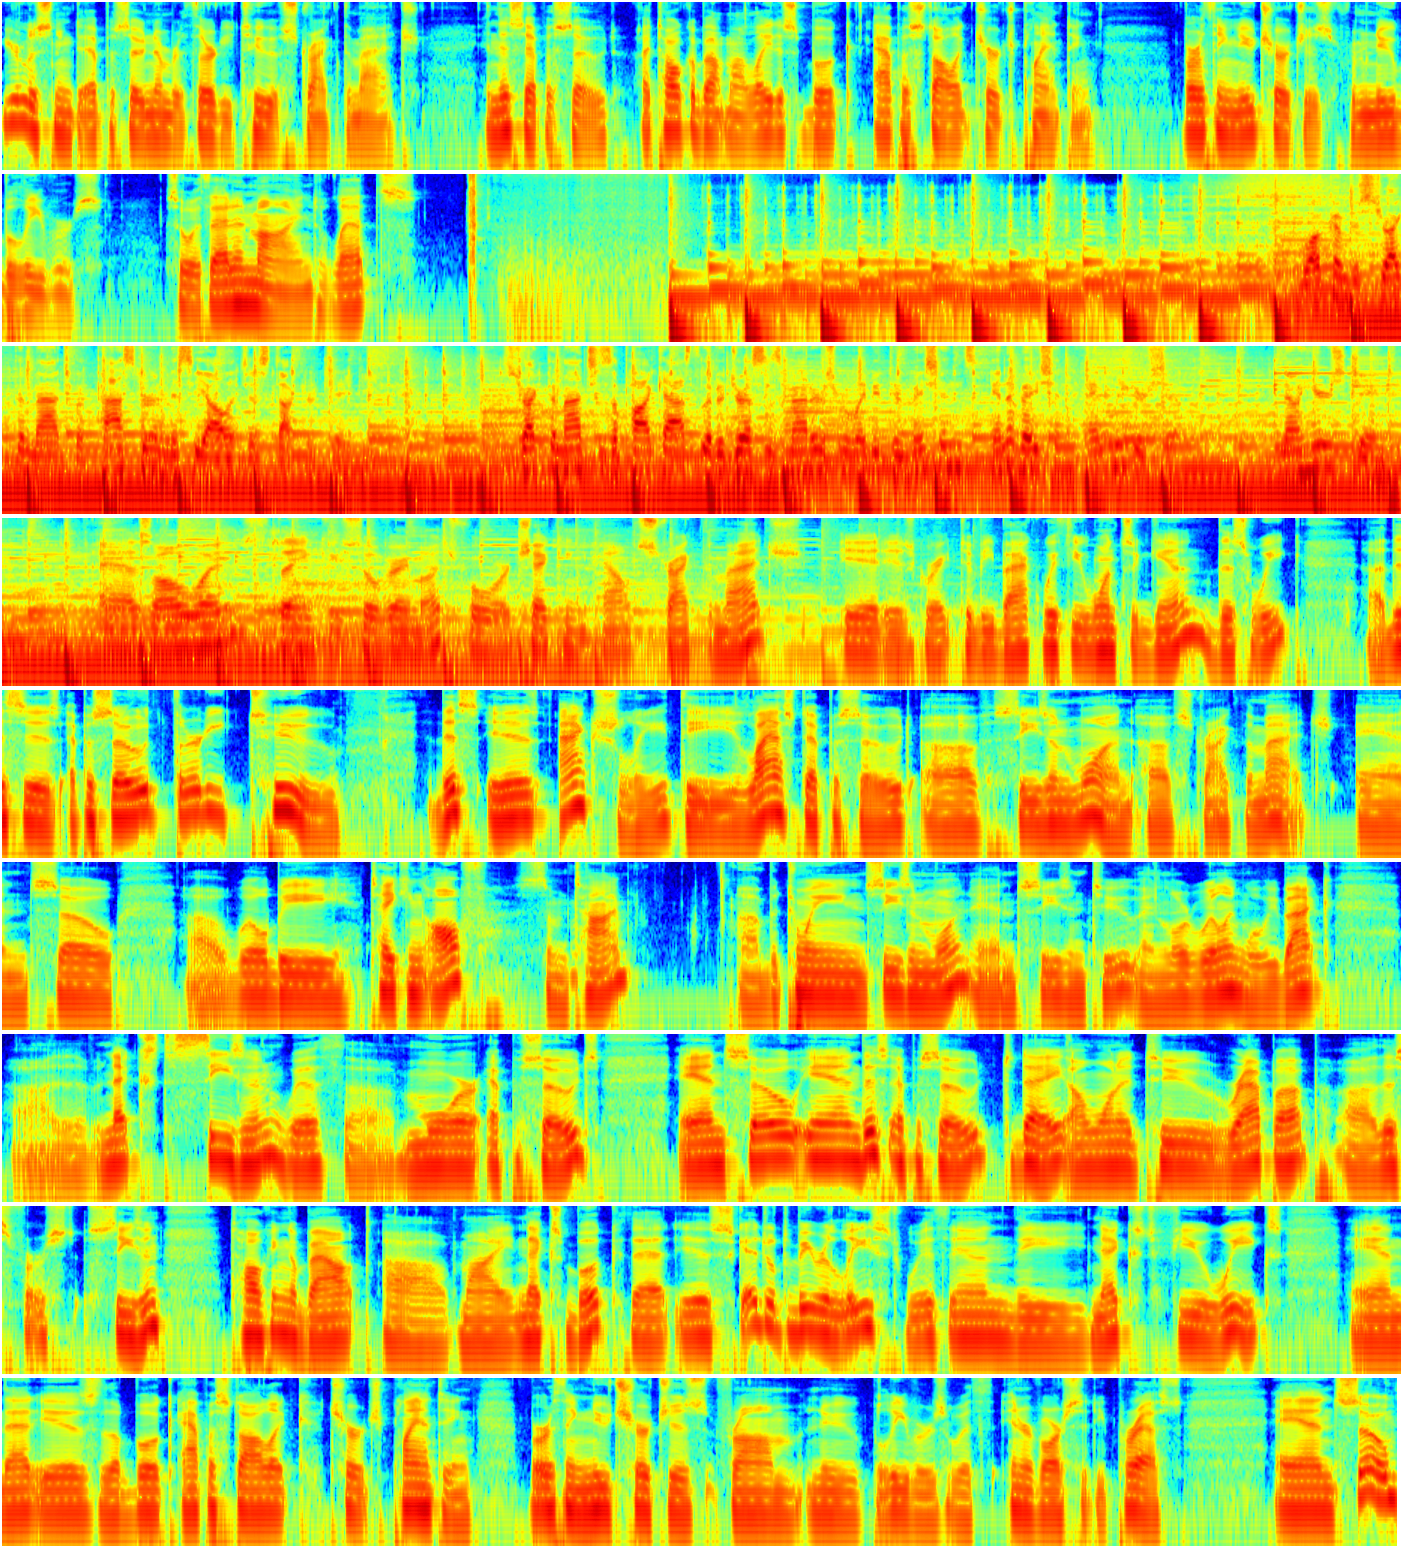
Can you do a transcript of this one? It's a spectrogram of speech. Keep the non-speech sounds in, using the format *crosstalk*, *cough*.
You're listening to episode number 32 of Strike the Match. In this episode, I talk about my latest book, Apostolic Church Planting Birthing New Churches from New Believers. So, with that in mind, let's. Welcome to Strike the Match with pastor and missiologist Dr. J.D. Strike the Match is a podcast that addresses matters related to missions, innovation, and leadership. Now, here's J.D. As always, thank you so very much for checking out Strike the Match. It is great to be back with you once again this week. Uh, this is episode 32. This is actually the last episode of season one of Strike the Match. And so uh, we'll be taking off some time uh, between season one and season two. And Lord willing, we'll be back uh, next season with uh, more episodes. And so, in this episode today, I wanted to wrap up uh, this first season talking about uh, my next book that is scheduled to be released within the next few weeks, and that is the book Apostolic Church Planting Birthing New Churches from New Believers with InterVarsity Press. And so,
